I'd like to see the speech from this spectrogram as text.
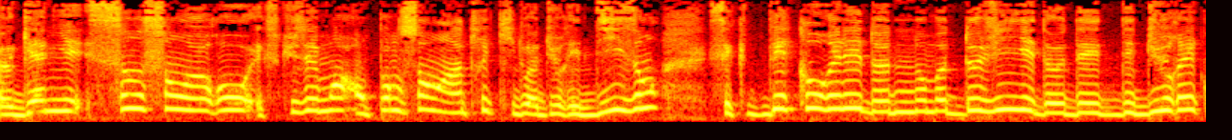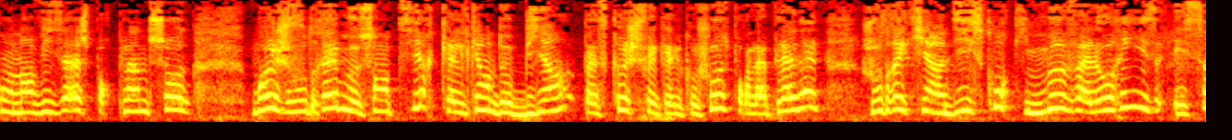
euh, gagner 500 euros, excusez-moi, en pensant à un truc qui doit durer 10 ans, c'est que décorréler de nos modes de vie et de, des, des durées qu'on envisage pour plein de choses. Moi, je voudrais me sentir quelqu'un de bien parce que je fais quelque chose pour la planète. Je voudrais qu'il y ait un discours qui me valorise. Et ça,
